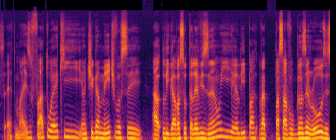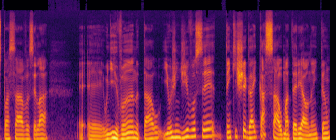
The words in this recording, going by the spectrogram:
certo? Mas o fato é que antigamente você ligava a sua televisão e ali passava o Guns N' Roses, passava, sei lá, é, é, o Nirvana e tal. E hoje em dia você tem que chegar e caçar o material, né? Então,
